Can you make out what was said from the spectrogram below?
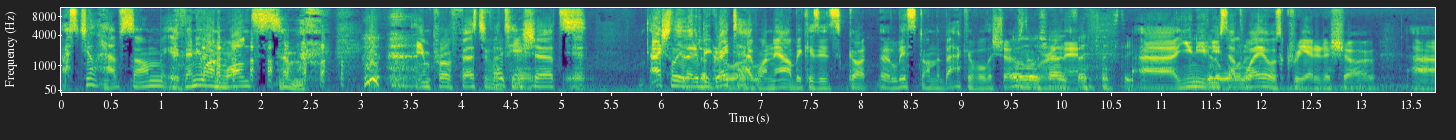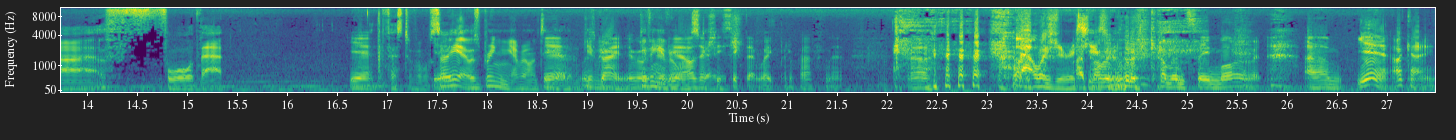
I still have some. If anyone wants some improv festival Okay, T-shirts. yeah. Actually, that'd be great to have one now because it's got a list on the back of all the shows All that were in there. fantastic. Uh, Uni of New South worn it. Wales created a show uh, for that Yeah. festival. So Yeah. yeah, it was bringing everyone together. Yeah, it was giving, great. Everyone giving everyone yeah, I was actually sick that week, but apart from that, that was your issue. I probably would have come and seen more of it. Um, yeah, okay.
